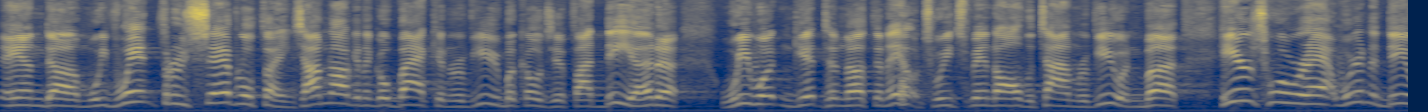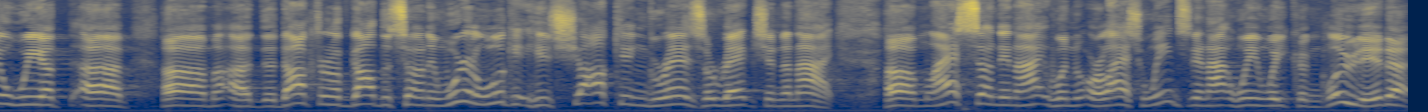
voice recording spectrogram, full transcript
And um, we've went through several things. I'm not going to go back and review because if I did, uh, we wouldn't get to nothing else. We'd spend all the time reviewing. But here's where we're at. We're going to deal with uh, um, uh, the doctrine of God the Son, and we're going to look at His shocking resurrection tonight. Um, last Sunday night, when or last Wednesday night, when we concluded, uh,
